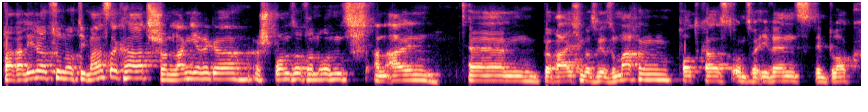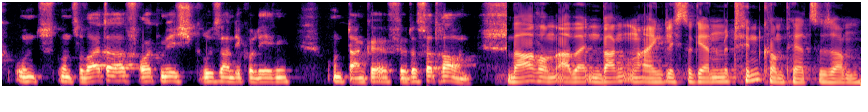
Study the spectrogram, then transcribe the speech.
Parallel dazu noch die Mastercard, schon langjähriger Sponsor von uns an allen ähm, Bereichen, was wir so machen, Podcast, unsere Events, den Blog und, und so weiter. Freut mich, Grüße an die Kollegen und danke für das Vertrauen. Warum arbeiten Banken eigentlich so gerne mit FinCompare zusammen?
